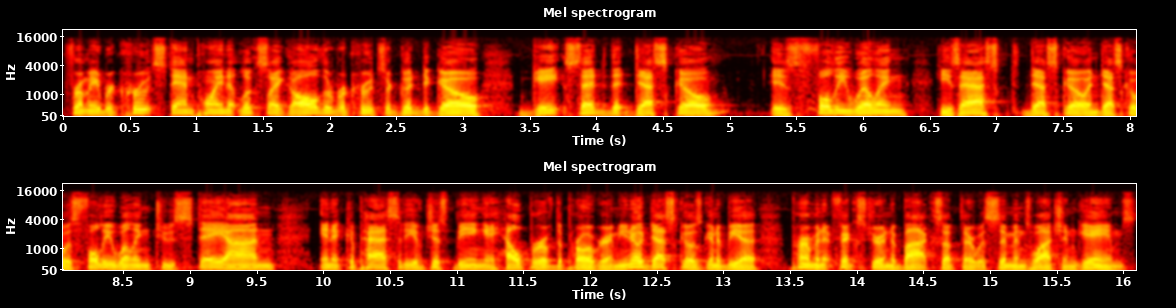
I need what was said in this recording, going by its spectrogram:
From a recruit standpoint, it looks like all the recruits are good to go. Gait said that Desko is fully willing. He's asked Desko, and Desko is fully willing to stay on in a capacity of just being a helper of the program. You know, Desko is going to be a permanent fixture in the box up there with Simmons watching games,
